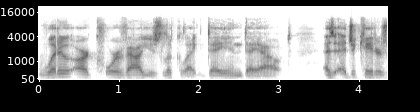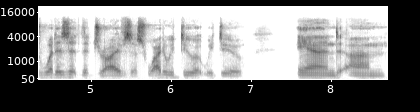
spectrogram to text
what do our core values look like day in day out? As educators what is it that drives us? Why do we do what we do? And um,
